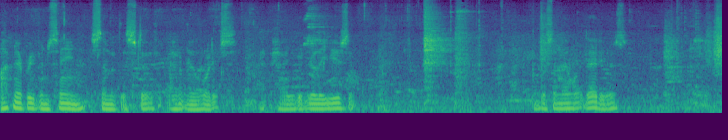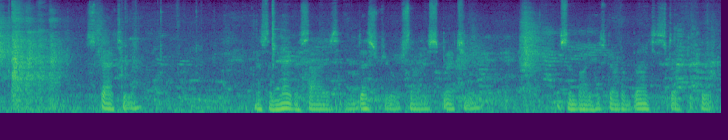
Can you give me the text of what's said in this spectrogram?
I've never even seen some of this stuff. I don't know what it's, how you would really use it. I guess I know what that is. Spatula. That's a mega size, industrial size spatula. Somebody who's got a bunch of stuff to cook.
